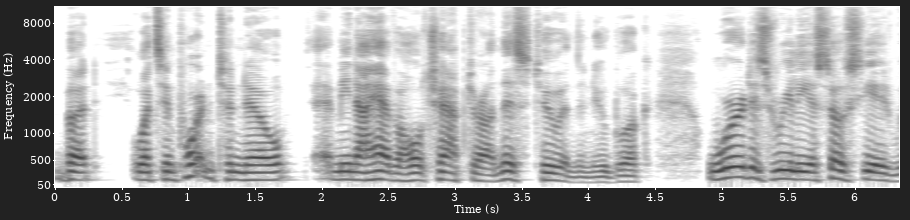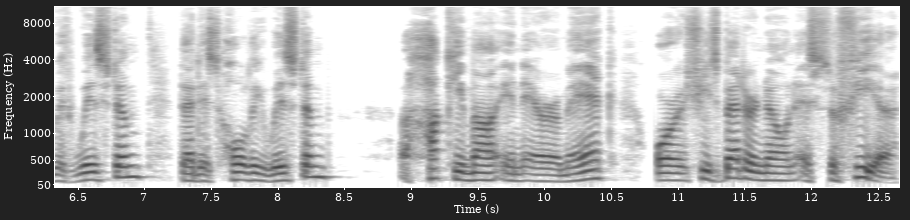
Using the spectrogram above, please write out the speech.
but what's important to know, I mean, I have a whole chapter on this too in the new book. Word is really associated with wisdom, that is holy wisdom, a Hakima in Aramaic, or she's better known as Sophia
